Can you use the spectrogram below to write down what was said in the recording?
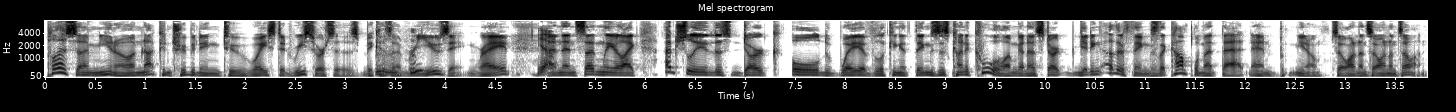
plus I'm, you know, I'm not contributing to wasted resources because I'm mm-hmm. reusing, right? Yeah. And then suddenly you're like, actually, this dark, old way of looking at things is kind of cool. I'm going to start getting other things that complement that and, you know, so on and so on and so on.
